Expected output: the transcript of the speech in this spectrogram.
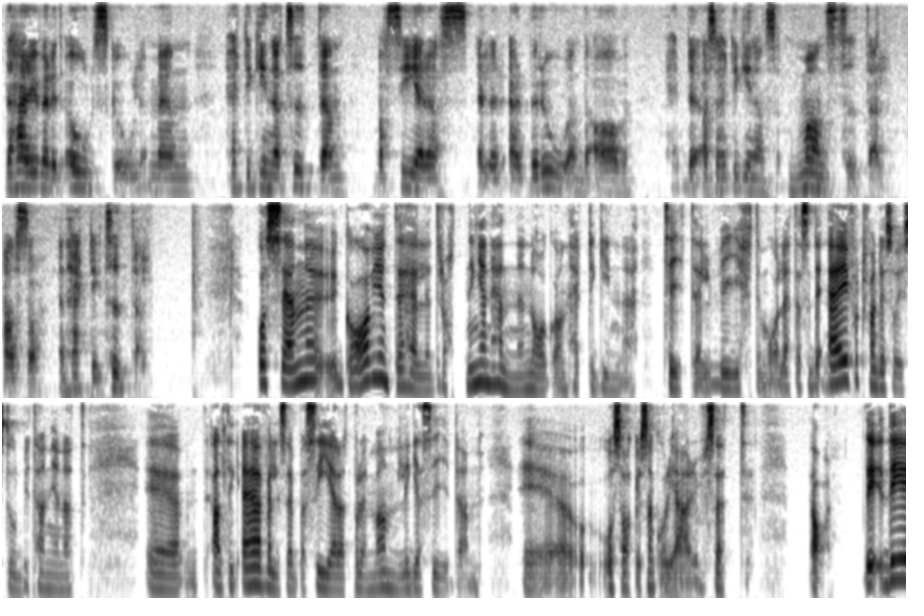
Det här är ju väldigt old school, men hertiginnatiteln baseras eller är beroende av alltså hertiginnans mans titel, alltså en hertigtitel. Och sen gav ju inte heller drottningen henne någon hertiginnetitel vid giftermålet. Alltså det är ju fortfarande så i Storbritannien att Eh, allting är väldigt så baserat på den manliga sidan eh, och, och, saker som går i arv. Så att, ja, det, det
